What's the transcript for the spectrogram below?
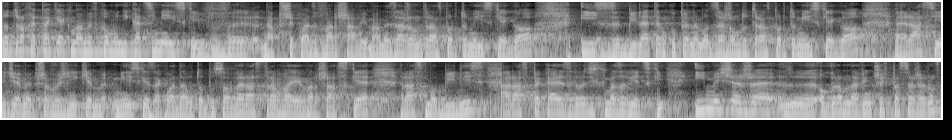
No trochę tak jak mamy w komunikacji miejskiej, w, na przykład w Warszawie Warszawie. Mamy Zarząd Transportu Miejskiego i z biletem kupionym od Zarządu Transportu Miejskiego raz jedziemy przewoźnikiem Miejskie Zakłady Autobusowe, raz tramwaje warszawskie, raz Mobilis, a raz PKS Grodzisk Mazowiecki. I myślę, że y, ogromna większość pasażerów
